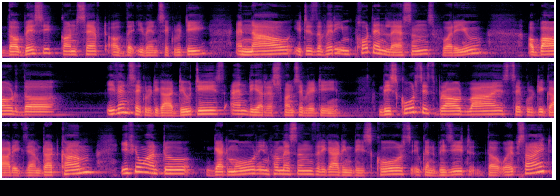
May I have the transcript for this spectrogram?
the basic concept of the event security, and now it is a very important lessons for you about the event security guard duties and their responsibility. This course is brought by securityguardexam.com. If you want to get more information regarding this course, you can visit the website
